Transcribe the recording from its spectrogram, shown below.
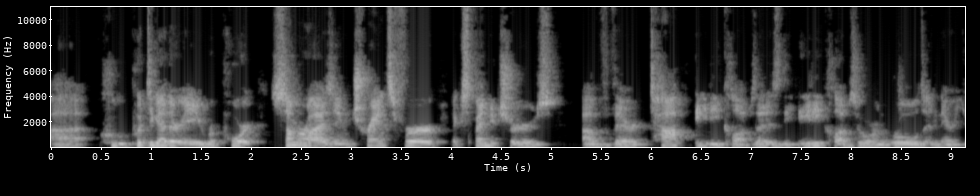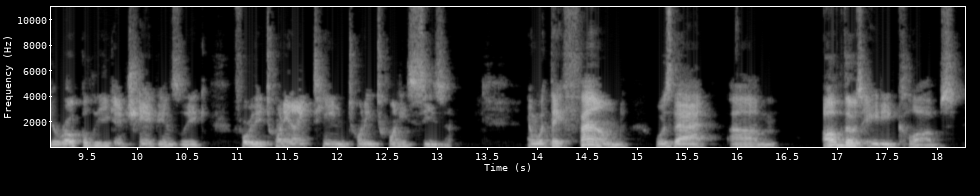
uh, who put together a report summarizing transfer expenditures of their top 80 clubs. That is the 80 clubs who are enrolled in their Europa League and Champions League for the 2019 2020 season. And what they found was that um, of those 80 clubs,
